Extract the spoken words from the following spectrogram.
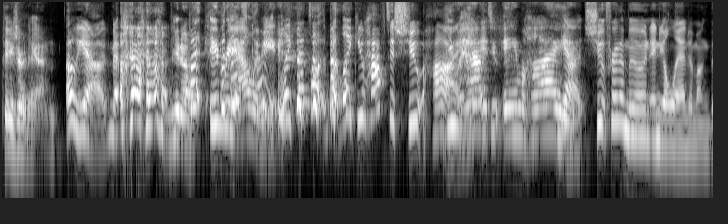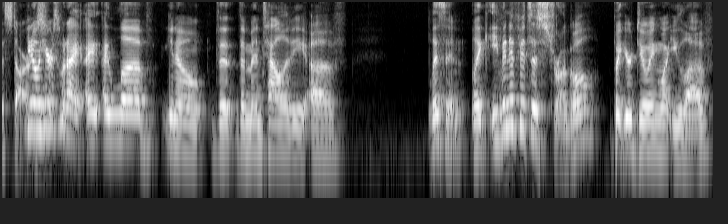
Dujardin. Oh yeah, no. You know, but, in but reality, that's like that's all. But like you have to shoot high. you have It- to aim high. Yeah, shoot for the moon and you'll land among the stars. You know, here's what I, I I love. You know, the the mentality of, listen, like even if it's a struggle, but you're doing what you love,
